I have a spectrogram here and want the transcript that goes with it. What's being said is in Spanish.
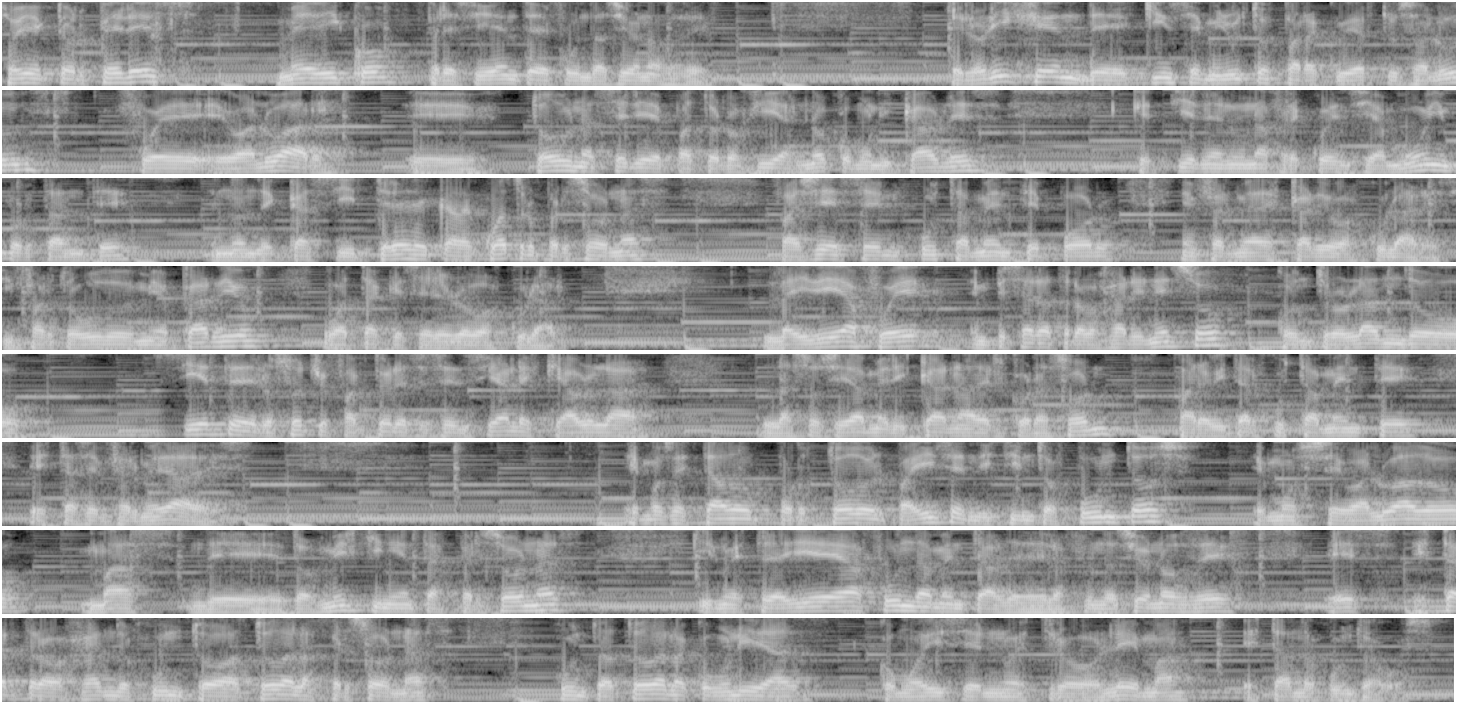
Soy Héctor Pérez, médico, presidente de Fundación OSDE. El origen de 15 minutos para cuidar tu salud fue evaluar eh, toda una serie de patologías no comunicables que tienen una frecuencia muy importante, en donde casi 3 de cada 4 personas fallecen justamente por enfermedades cardiovasculares, infarto agudo de miocardio o ataque cerebrovascular. La idea fue empezar a trabajar en eso, controlando siete de los ocho factores esenciales que habla la Sociedad Americana del Corazón para evitar justamente estas enfermedades. Hemos estado por todo el país en distintos puntos, hemos evaluado más de 2.500 personas y nuestra idea fundamental desde la Fundación OSDE es estar trabajando junto a todas las personas, junto a toda la comunidad, como dice nuestro lema, estando junto a vos.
